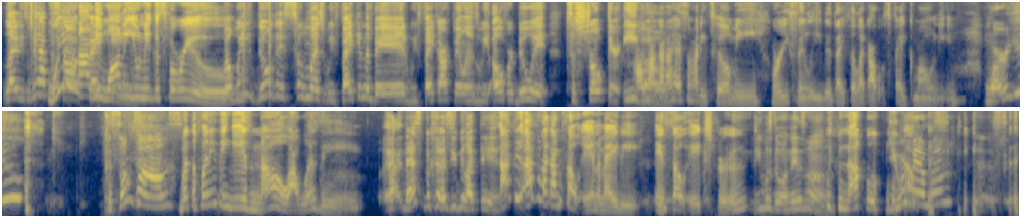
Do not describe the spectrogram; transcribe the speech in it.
ladies, we have to We do stop not faking. be wanting you niggas for real. But we do this too much. We fake in the bed. We fake our feelings. We overdo it to stroke their ego. Oh my god, I had somebody tell me recently that they feel like I was fake moaning. Were you? Because sometimes But the funny thing is, no, I wasn't. Uh, that's because you'd be like this. I think I feel like I'm so animated and so extra. you was doing this, huh? No, You remember?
